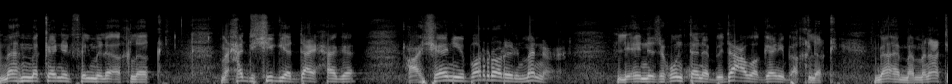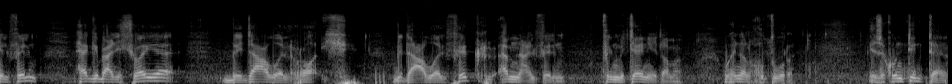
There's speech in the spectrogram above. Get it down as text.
مهما كان الفيلم لا أخلاقي ما حدش يجي يدعي حاجة عشان يبرر المنع. لأن إذا كنت أنا بدعوى جانب أخلاقي ما منعت الفيلم هاجي بعد شوية بدعوى الرأي بدعوى الفكر أمنع الفيلم. فيلم تاني طبعا وهنا الخطورة. إذا كنت أنت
